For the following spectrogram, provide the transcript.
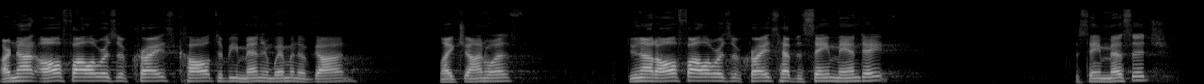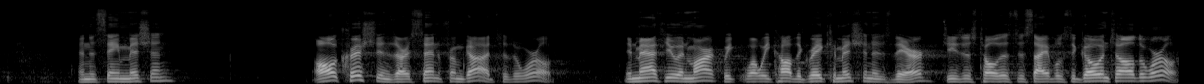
Are not all followers of Christ called to be men and women of God, like John was? Do not all followers of Christ have the same mandate, the same message? and the same mission? All Christians are sent from God to the world. In Matthew and Mark, we, what we call the Great Commission is there. Jesus told his disciples to go into all the world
